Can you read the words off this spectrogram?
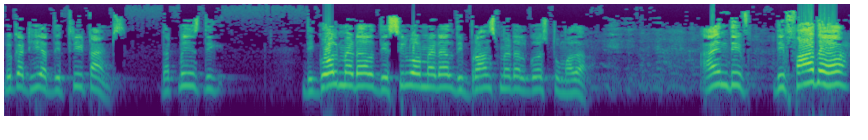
Look at here, the three times. That means the, the gold medal, the silver medal, the bronze medal goes to mother. and the, the father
